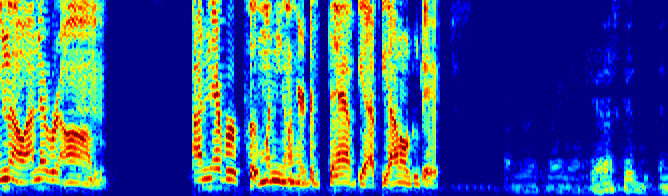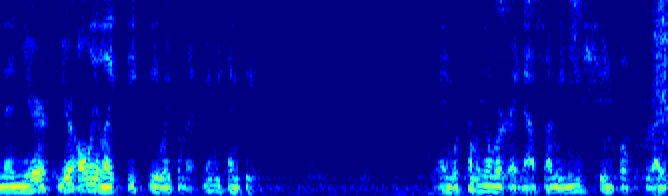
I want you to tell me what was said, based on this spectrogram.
No, I never um I never put money on here to, to have VIP. I don't do that. Okay, that's good. And then you're you're only like eight feet away from it, maybe ten feet. And we're coming over it right now, so I mean you should both right in.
